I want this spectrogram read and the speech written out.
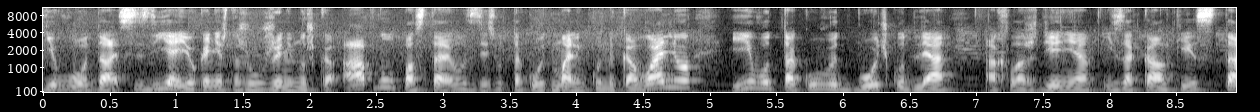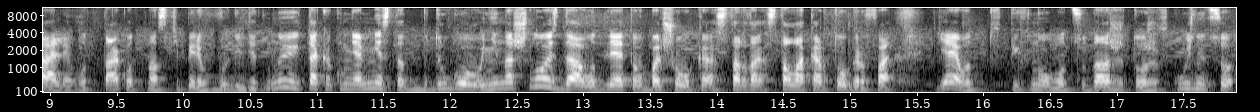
его, да, я ее, конечно же, уже немножко апнул, поставил здесь вот такую вот маленькую наковальню и вот такую вот бочку для охлаждения и закалки стали. Вот так вот у нас теперь выглядит. Ну и так как у меня места другого не нашлось, да, вот для этого большого стола картографа, я его впихнул вот сюда же тоже в кузницу.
